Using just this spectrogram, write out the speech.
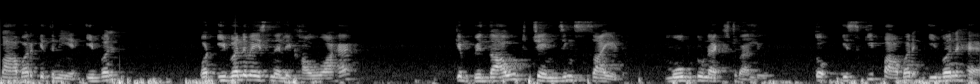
पावर कितनी है? इवन और इवन में इसने लिखा हुआ है कि without changing side move to next value तो इसकी पावर इवन है,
